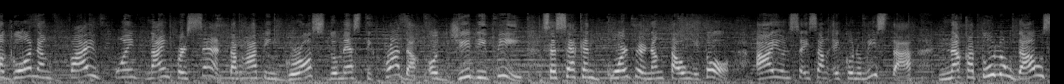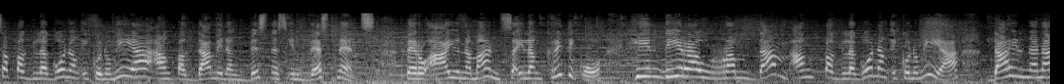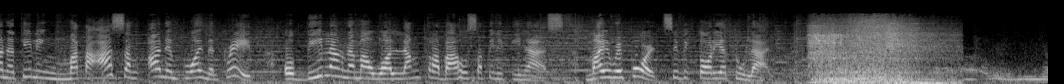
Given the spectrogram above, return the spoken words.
Lumago ng 5.9% ang ating gross domestic product o GDP sa second quarter ng taong ito. Ayon sa isang ekonomista, nakatulong daw sa paglago ng ekonomiya ang pagdami ng business investments. Pero ayon naman sa ilang kritiko, hindi raw ramdam ang paglago ng ekonomiya dahil nananatiling mataas ang unemployment rate o bilang na mawalang trabaho sa Pilipinas. May report si Victoria Tulad.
